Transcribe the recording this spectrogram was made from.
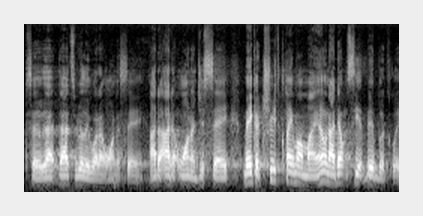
So that, that's really what I want to say. I, I don't want to just say, make a truth claim on my own. I don't see it biblically.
